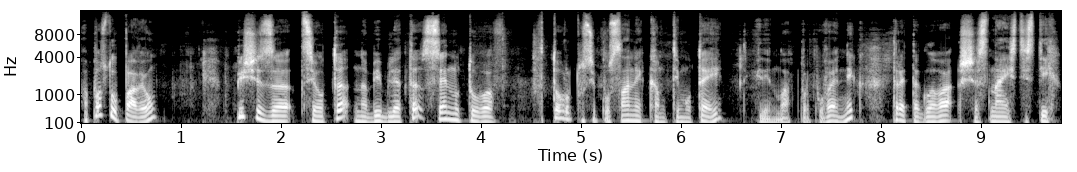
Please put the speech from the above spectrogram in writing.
Апостол Павел пише за целта на Библията следното в второто си послание към Тимотей, един млад проповедник, трета глава, 16 стих.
